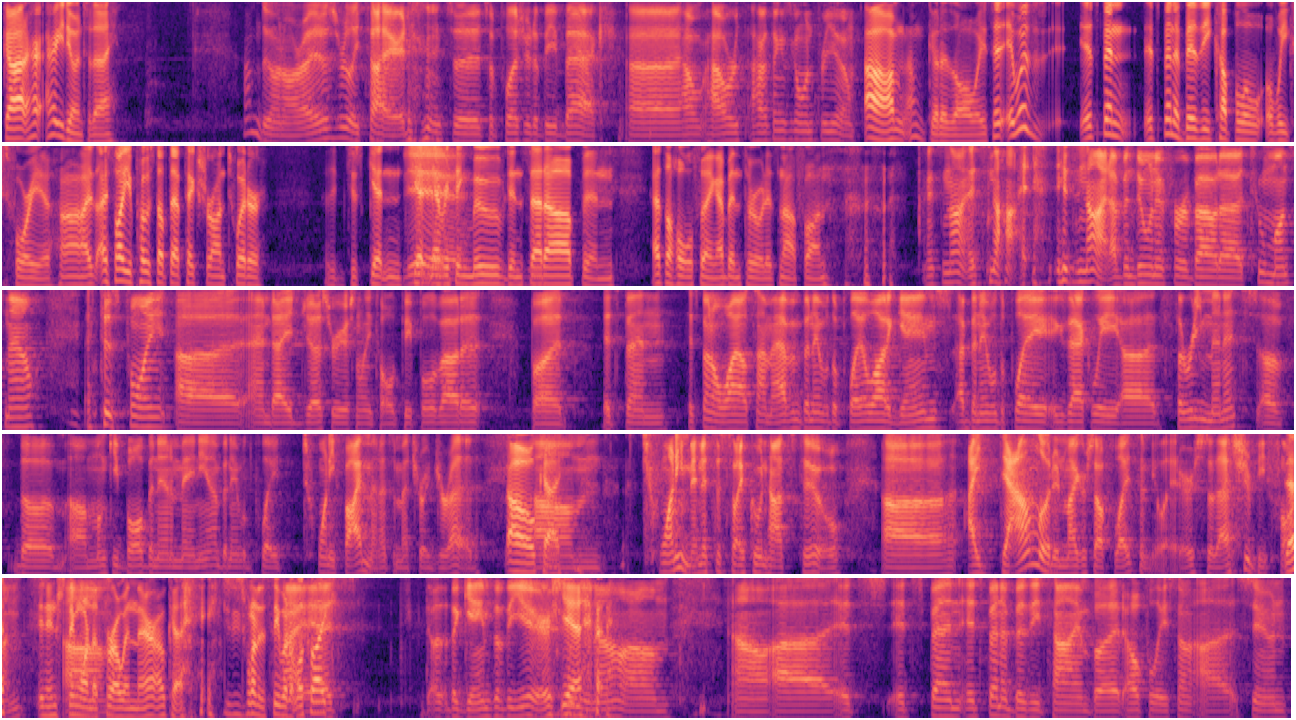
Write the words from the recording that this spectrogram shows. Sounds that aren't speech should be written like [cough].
Scott, how, how are you doing today? I'm doing all right. I was really tired. [laughs] It's a it's a pleasure to be back. Uh, how how are how are things going for you? Oh, I'm I'm good as always. It, it was it's been it's been a busy couple of, weeks for you. Uh, I, I saw you post up that picture on Twitter, just getting getting everything moved and set up, and that's a whole thing. I've been through it. It's not fun. [laughs] It's not. It's not. [laughs] It's not. I've been doing it for about uh, two months now, at this point, uh, and I just recently told people about it. But it's been it's been a wild time. I haven't been able to play a lot of games. I've been able to play exactly uh, 30 minutes of the uh, Monkey Ball Banana Mania. I've been able to play 25 minutes of Metroid Dread. oh, okay. Um, 20 minutes of Psychonauts 2. Uh, I downloaded Microsoft Flight Simulator, so that should be fun. that's an interesting one to um, throw in there. Okay, [laughs] you just wanted to see what it looked I- like. It's the, the games of the year. [laughs] Yeah. you know. Um, uh, uh, it's it's been it's been a busy time, but hopefully some uh, soon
